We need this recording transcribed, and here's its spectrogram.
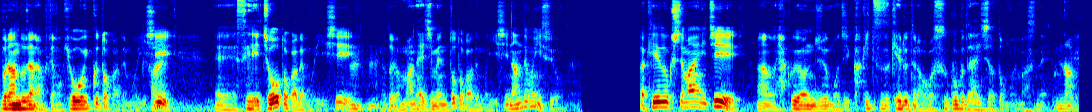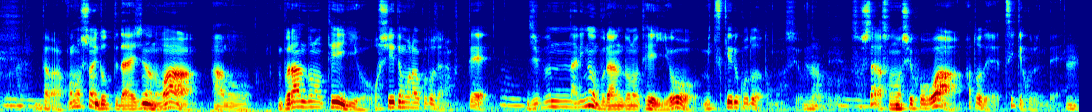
ブランドじゃなくても教育とかでもいいし、はいえー成長とかでもいいし、うんうん例えばマネジメントとかでもいいし何でもいいんですよ。継続して毎日あの140文字書き続けるっていうのはすごく大事だと思いますね。なるほどねだからこの人にとって大事なのはあのブランドの定義を教えてもらうことじゃなくてうん。自分なりのブランドの定義を見つけることだと思うんですよ。なるほど。そしたらその手法は後でついてくるんで。うん。うん。う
